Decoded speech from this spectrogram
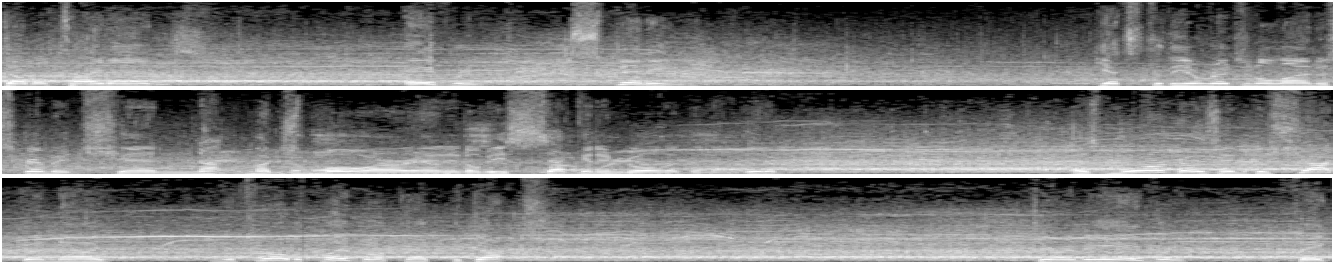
Double tight ends. Avery spinning. Gets to the original line of scrimmage and not much more, and it'll be second and goal at the nine. As Moore goes into the shotgun now, you throw the playbook at the Ducks. Jeremy Avery, fake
